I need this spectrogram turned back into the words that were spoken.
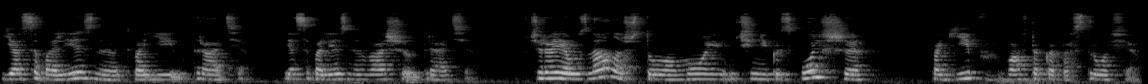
я соболезную твоей утрате, я соболезную вашей утрате». Вчера я узнала, что мой ученик из Польши погиб в автокатастрофе,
